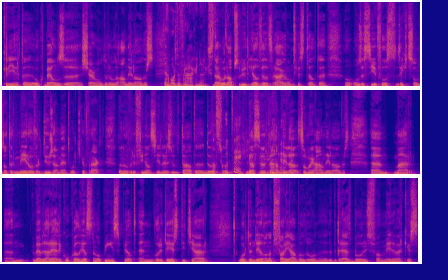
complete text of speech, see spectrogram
creëert. En ook bij onze shareholders, onze aandeelhouders. Daar worden vragen naar gesteld. Daar worden absoluut heel veel vragen rondgesteld. Hè. Onze CFO zegt soms dat er meer over duurzaamheid wordt gevraagd dan over de financiële resultaten. Door, dat is goed eigenlijk. Dat soort aandeel, sommige aandeelhouders. Um, maar um, we hebben daar eigenlijk ook wel heel snel op ingespeeld. En voor het eerst dit jaar wordt een deel van het variabel loon, de bedrijfsbonus van medewerkers,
